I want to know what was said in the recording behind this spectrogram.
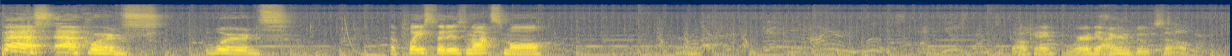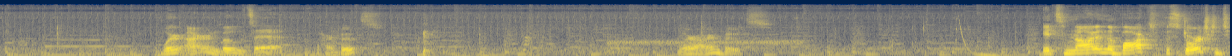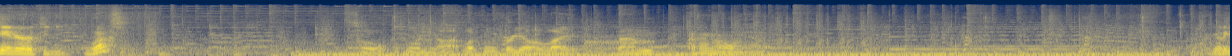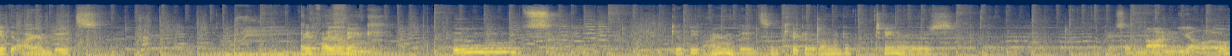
Bass backwards words. A place that is not small. Okay, where are the iron boots though? Where iron boots at? Iron boots? Where are iron boots? It's not in the box, the storage container with the what? So we're not looking for yellow light then? I don't know, man. I gotta get the iron boots. I, Get I them. think. Boots. Get the iron boots and kick out on the containers. Okay, so not in yellow.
